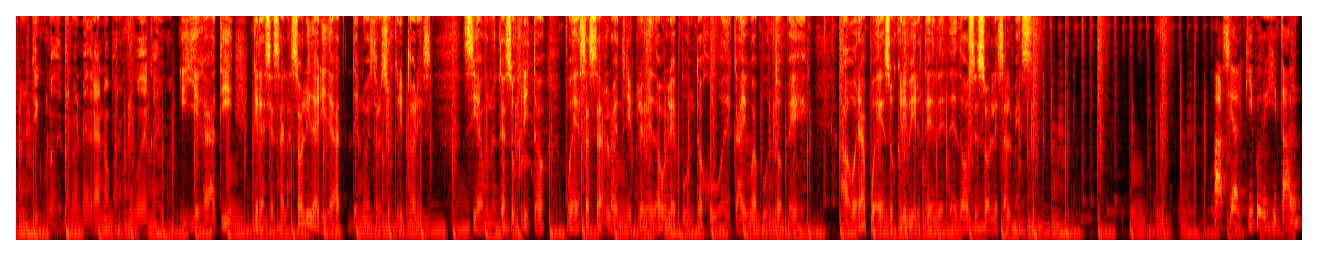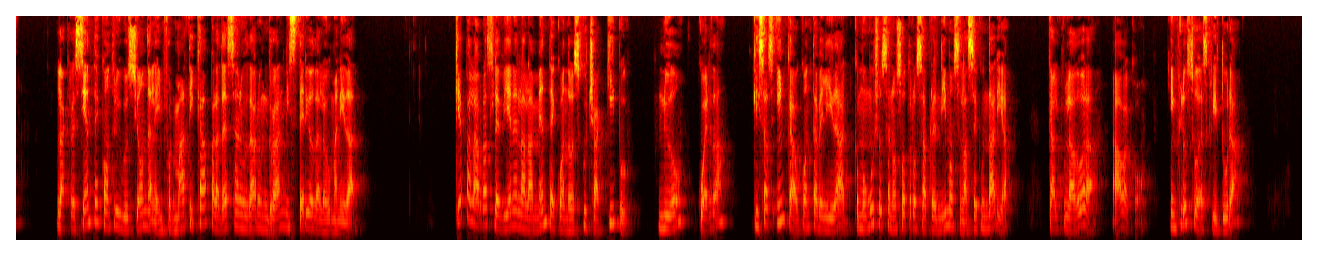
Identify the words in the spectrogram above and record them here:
un artículo de Manuel Medrano para Jugo de Caigua y llega a ti gracias a la solidaridad de nuestros suscriptores. Si aún no te has suscrito, puedes hacerlo en www.jugodecaigua.pe. Ahora puedes suscribirte desde 12 soles al mes. Hacia el equipo digital, la creciente contribución de la informática para desanudar un gran misterio de la humanidad. ¿Qué palabras le vienen a la mente cuando escucha kipu? ¿Nudo? ¿Cuerda? Quizás inca o contabilidad, como muchos de nosotros aprendimos en la secundaria. Calculadora, abaco, incluso escritura.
